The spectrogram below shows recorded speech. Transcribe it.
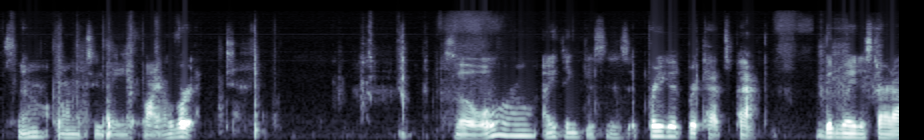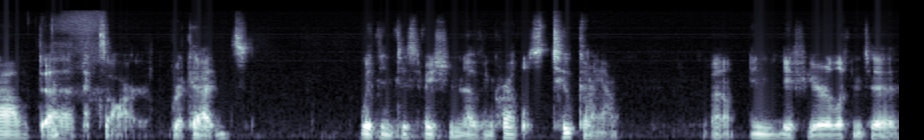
So now on to the final verdict so overall, I think this is a pretty good BrickHeadz pack. Good way to start out uh, Pixar BrickHeadz with anticipation of Incredibles 2 coming out. Well, and if you're looking to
